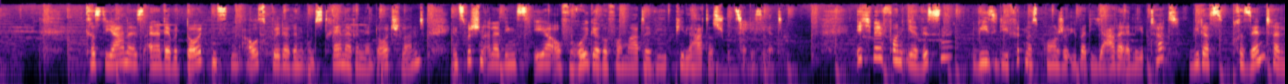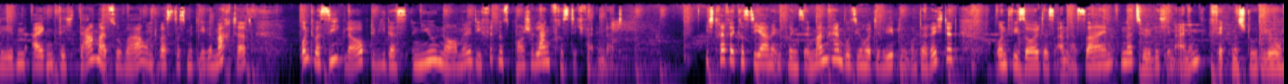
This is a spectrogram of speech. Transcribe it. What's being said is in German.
Christiane ist einer der bedeutendsten Ausbilderinnen und Trainerinnen in Deutschland, inzwischen allerdings eher auf ruhigere Formate wie Pilates spezialisiert. Ich will von ihr wissen, wie sie die Fitnessbranche über die Jahre erlebt hat, wie das Präsenterleben eigentlich damals so war und was das mit ihr gemacht hat und was sie glaubt, wie das New Normal die Fitnessbranche langfristig verändert. Ich treffe Christiane übrigens in Mannheim, wo sie heute lebt und unterrichtet. Und wie sollte es anders sein? Natürlich in einem Fitnessstudio.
